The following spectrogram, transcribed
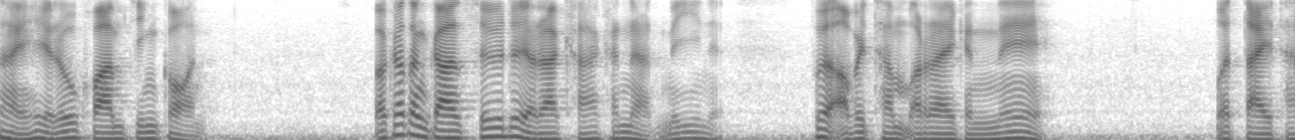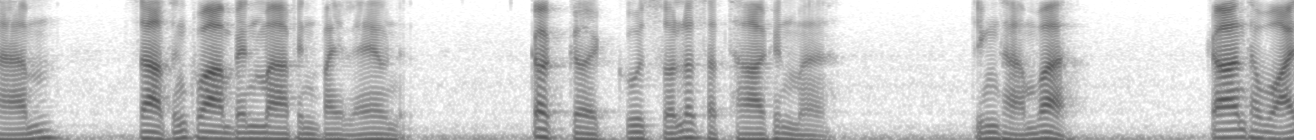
ไถ่ให้รู้ความจริงก่อน ว่าเขาต้องการซื้อด้วยราคาขนาดนี้เนี่ยเพื่อเอาไปทำอะไรกันแน่ เมื่อไต่ถามทราบถึงความเป็นมาเป็นไปแล้วเนี่ย ก็เกิดกุศลศรัทธาขึ้นมา จึงถามว่า การถวาย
